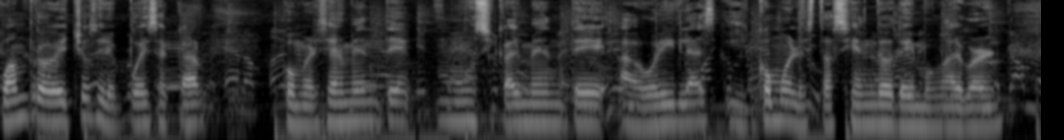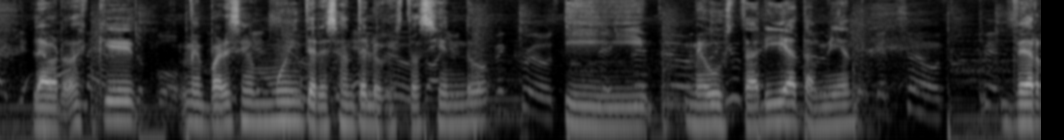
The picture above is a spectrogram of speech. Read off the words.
cuán provecho se le puede sacar comercialmente, musicalmente a Gorillaz y cómo lo está haciendo Damon Albarn. La verdad es que me parece muy interesante lo que está haciendo y me gustaría también ver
